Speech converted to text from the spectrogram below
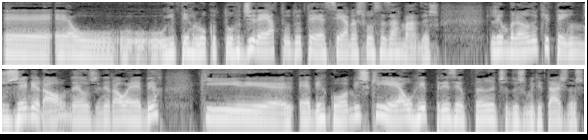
é, é o, o, o, interlocutor direto do TSE nas Forças Armadas. Lembrando que tem um general, né, o general Eber, que é Eber Gomes, que é o representante dos militares das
